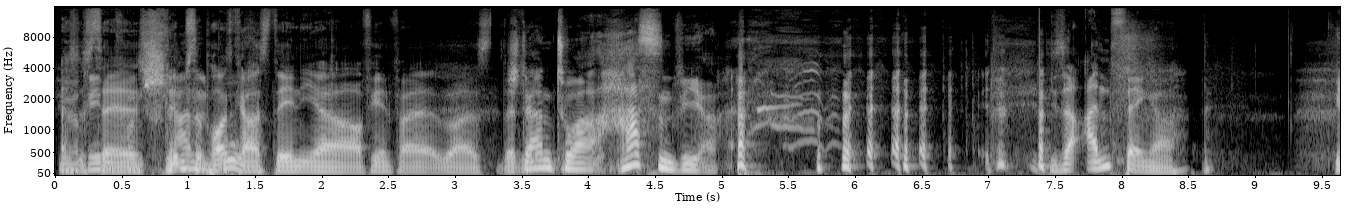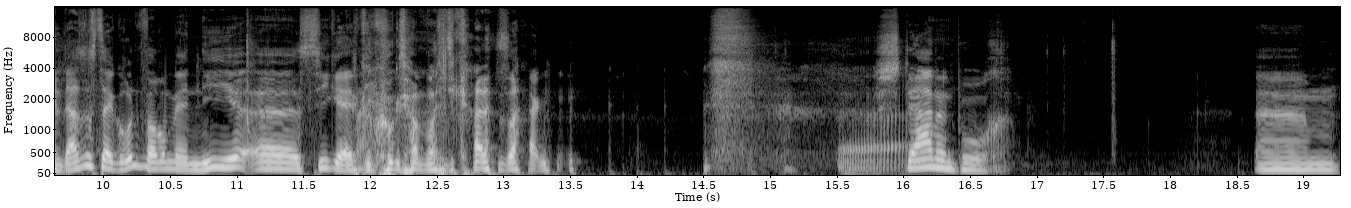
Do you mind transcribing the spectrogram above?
Wir Das ist der schlimmste. Podcast, den ihr auf jeden Fall über das, Sternentor hassen wir. dieser Anfänger. Und das ist der Grund, warum wir nie äh, Seagate geguckt haben, wollte ich gerade sagen. Sternenbuch. Ähm,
